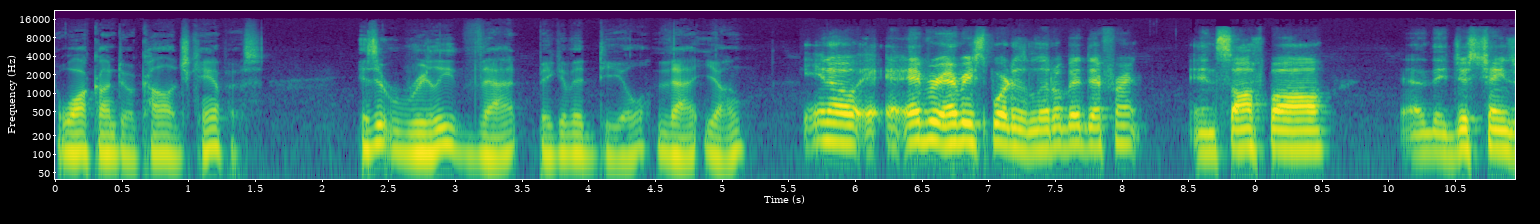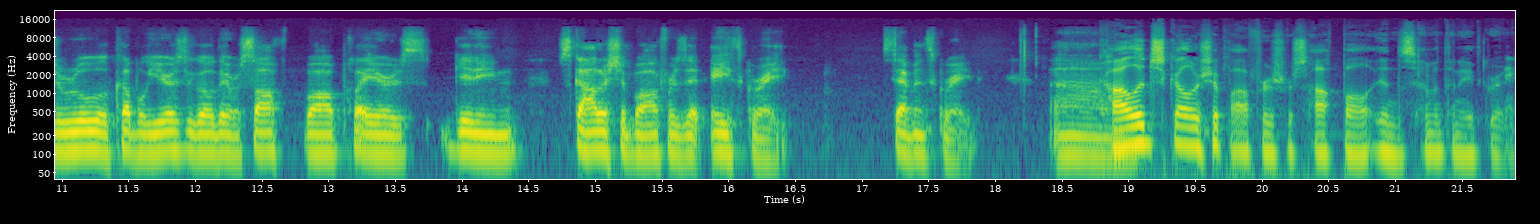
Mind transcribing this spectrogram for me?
walk onto a college campus. Is it really that big of a deal that young? You know, every every sport is a little bit different. In softball, uh, they just changed the rule a couple years ago. There were softball players getting scholarship offers at eighth grade, seventh grade. Um, College scholarship offers for softball in seventh and eighth grade.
